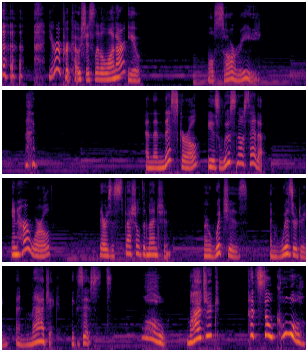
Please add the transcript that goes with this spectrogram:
You're a precocious little one, aren't you? Well, sorry. And then this girl is Luz Noceda. In her world, there is a special dimension where witches and wizarding and magic exists. Whoa, magic? That's so cool!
